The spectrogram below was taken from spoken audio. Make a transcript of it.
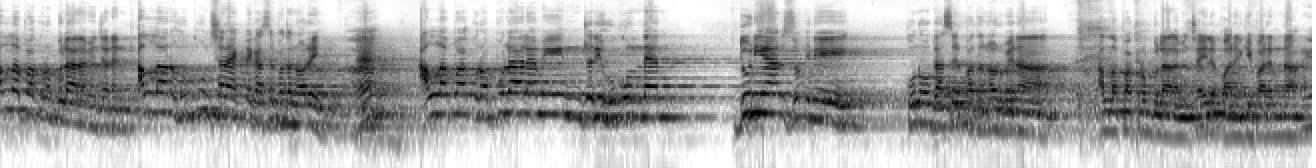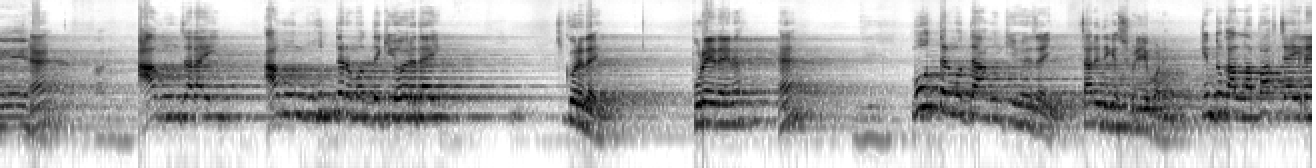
আল্লাহ। পাক রব্বুল আলামিন জানেন। আল্লাহর হুকুম ছাড়া একটা গাছের পাতা নড়ে হ্যাঁ? আল্লাহ পাক রব্বুল আলামিন যদি হুকুম দেন দুনিয়ার জমিনে কোনো গাছের পাতা নড়বে না। আল্লাহ পাক রব্বুল আলামিন চাইলে পারেন কি পারেন না হ্যাঁ? আগুন জ্বালাই আগুন মুহূর্তের মধ্যে কি হয়ে দেয়? কি করে দেয়? পুড়ে দেয় না? হ্যাঁ? মুহূর্তের মধ্যে আগুন কি হয়ে যায়? চারিদিকে ছড়িয়ে পড়ে। কিন্তু আল্লাহ পাক চাইলে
